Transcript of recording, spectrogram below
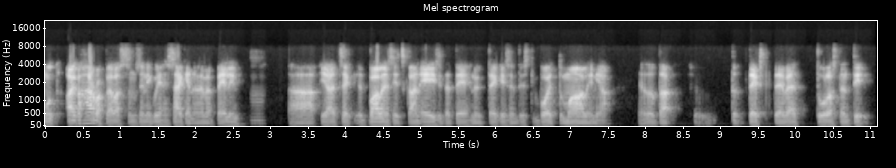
mutta aika harva pelasi semmoisen niin ihan säkenöimän pelin, mm. uh, ja että, se, että Valensitskaan ei sitä tehnyt, teki sen tietysti voittomaalin, ja, ja tota, teksti-TV-tulosten ti,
